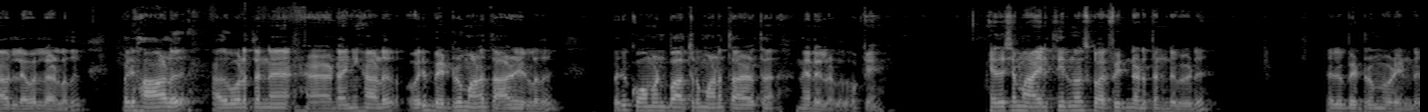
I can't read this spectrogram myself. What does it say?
ആ ഒരു ലെവലിലുള്ളത്. ഒരു ഹാൾ അതുപോലെ തന്നെ ഡൈനിങ് ഹാൾ ഒരു ബെഡ്റൂമാണ് താഴെയുള്ളത്. ഒരു കോമൺ ബാത്റൂമാണ് താഴത്തെ നിലയിലുള്ളത്. ഓക്കെ. ഏകദേശം ആയിരത്തി ഇരുന്നൂറ് സ്ക്വയർ ഫീറ്റിന്റെ അടുത്തുണ്ട് വീട്. ഒരു ബെഡ്റൂം ഇവിടെ ഉണ്ട്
